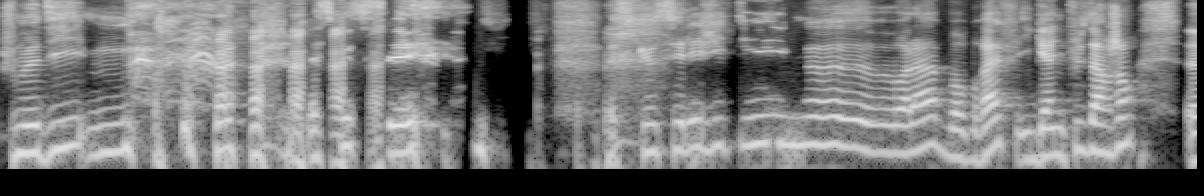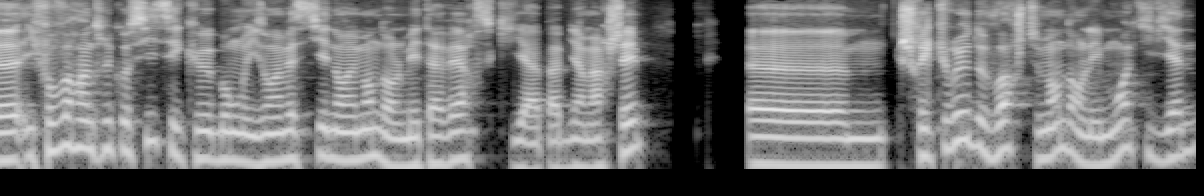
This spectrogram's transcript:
je me dis, hmm, est-ce que c'est est-ce que c'est légitime euh, Voilà, bon, bref, ils gagnent plus d'argent. Euh, il faut voir un truc aussi, c'est que bon, ils ont investi énormément dans le métaverse qui a pas bien marché. Euh, je serais curieux de voir justement dans les mois qui viennent,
